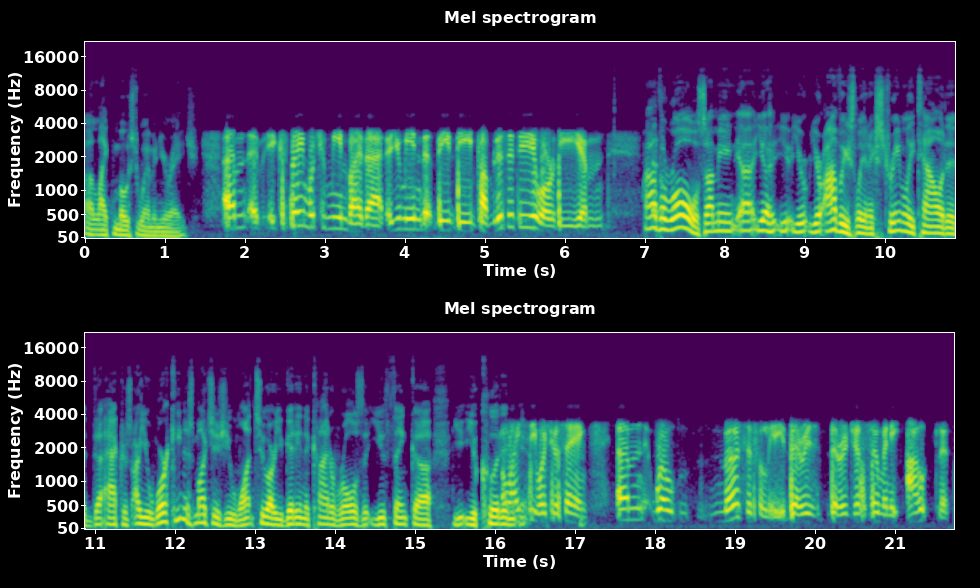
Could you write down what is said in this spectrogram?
uh, like most women your age? Um, explain what you mean by that. You mean the the publicity or the um, uh, the roles. I mean, uh, you, you're, you're obviously an extremely talented uh, actress. Are you working as much as you want to? Are you getting the kind of roles that you think uh, you, you, could? Oh, I see what you're saying. Um, well, mercifully, there is there are just so many outlets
